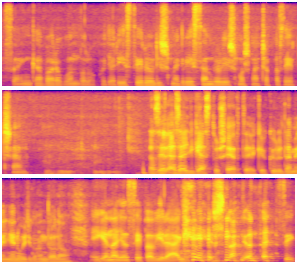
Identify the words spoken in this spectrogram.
Szóval inkább arra gondolok, hogy a részéről is, meg részemről is, most már csak azért sem. De azért ez egy gesztusértékű küldemény, én úgy gondolom. Igen, nagyon szép a virág, és nagyon tetszik.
